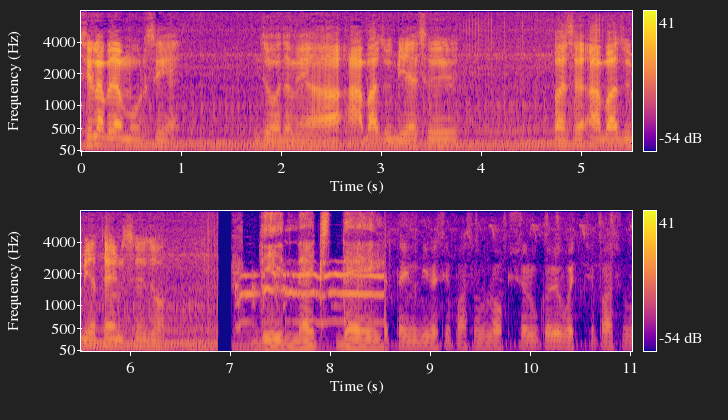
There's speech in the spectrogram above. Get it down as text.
છેલ્લા બધા મૂર્તિ છે. જો તમે આ બાજુ બે છે પછી આ બાજુ બે ત્રણ છે જો. ધી નેક્સ્ટ ડે ત્રણ દિવસે પાછું બ્લોક શરૂ કર્યો વચ્ચે પાછું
